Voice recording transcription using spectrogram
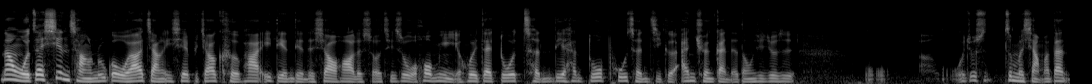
那我在现场，如果我要讲一些比较可怕一点点的笑话的时候，其实我后面也会再多沉淀和多铺成几个安全感的东西，就是我我就是这么想嘛，但。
